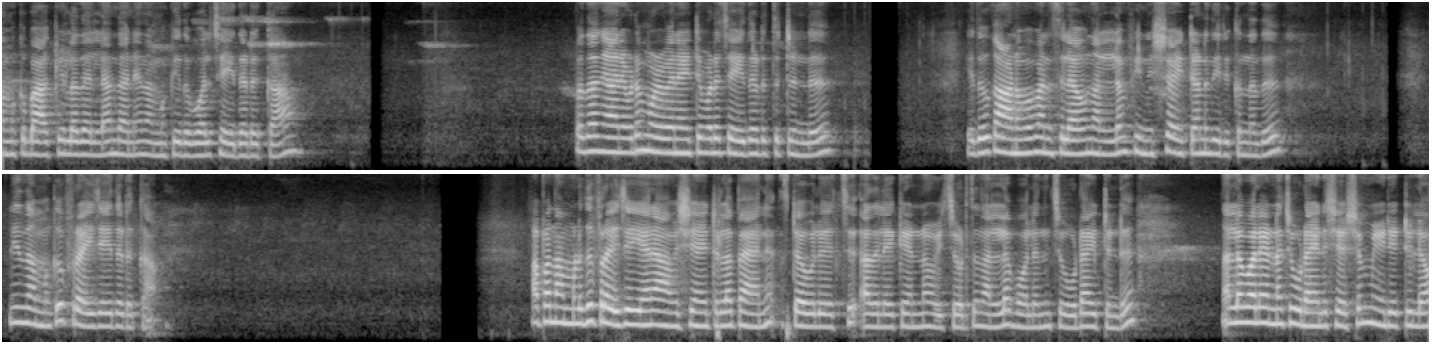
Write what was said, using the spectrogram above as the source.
നമുക്ക് ബാക്കിയുള്ളതെല്ലാം തന്നെ നമുക്ക് ഇതുപോലെ ചെയ്തെടുക്കാം. അപ്പോൾ ഇതാ ഞാനിവിടെ മുഴുവനായിട്ടും ഇവിടെ ചെയ്തെടുത്തിട്ടുണ്ട്. ഇത് കാണുമ്പോൾ മനസ്സിലാവും നല്ല ഫിനിഷ് ആയിട്ടാണ് ഇതിരിക്കുന്നത് ഇനി നമുക്ക് ഫ്രൈ ചെയ്തെടുക്കാം. അപ്പോൾ നമ്മളിത് ഫ്രൈ ചെയ്യാൻ ആവശ്യമായിട്ടുള്ള പാന് സ്റ്റൗവിൽ വെച്ച് അതിലേക്ക് എണ്ണ ഒഴിച്ചു കൊടുത്ത് നല്ല പോലെ ഒന്ന് ചൂടായിട്ടുണ്ട്. നല്ലപോലെ എണ്ണ ചൂടായതിന് ശേഷം മീഡിയം ടു ലോ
